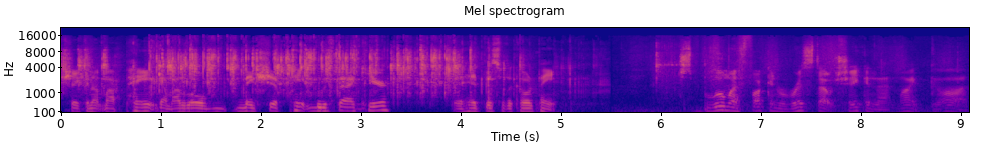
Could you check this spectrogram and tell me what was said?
shaking up my paint, got my little makeshift paint booth back here. Gonna hit this with a coat of paint. Just blew my fucking wrist out shaking that, my god.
